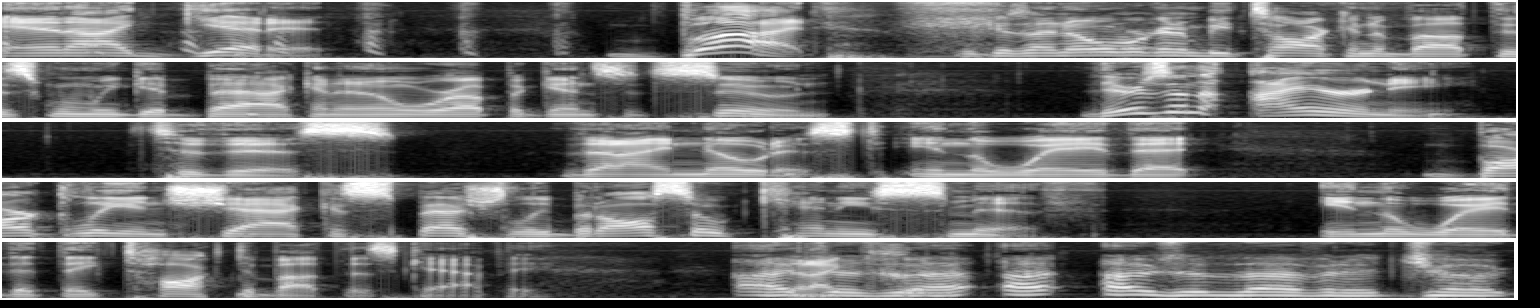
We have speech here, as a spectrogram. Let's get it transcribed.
And I get it. But because I know we're going to be talking about this when we get back, and I know we're up against it soon, there's an irony to this that I noticed in the way that Barkley and Shaq, especially, but also Kenny Smith, in the way that they talked about this, Cappy. I That I la- I, I was just laughing at Chuck.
